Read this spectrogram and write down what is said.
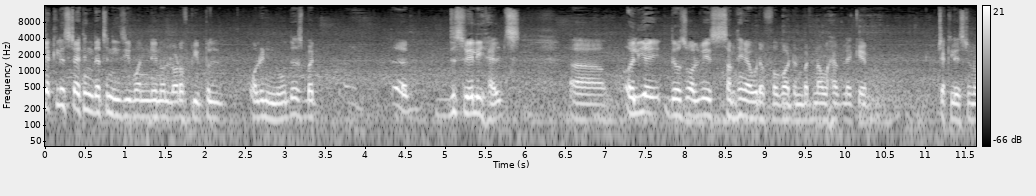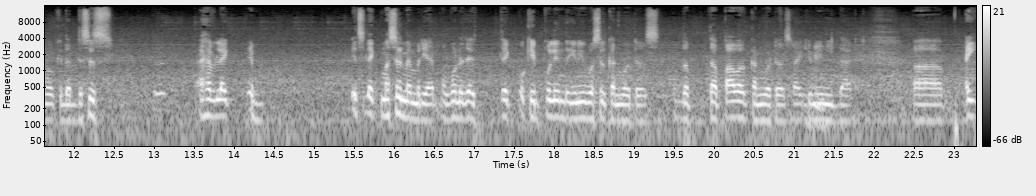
checklist, I think that's an easy one. You know, a lot of people already know this, but uh, this really helps. Uh, earlier, there was always something I would have forgotten, but now I have like a checklist. You know, okay, that this is. I have like a, it's like muscle memory. I'm going to like okay, pull in the universal converters, the the power converters, right? You need that. Uh, I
